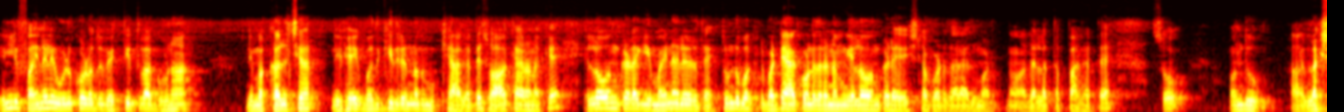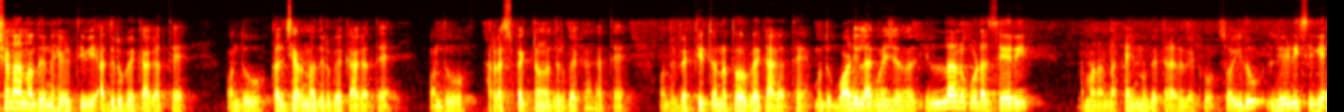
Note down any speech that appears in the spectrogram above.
ಇಲ್ಲಿ ಫೈನಲಿ ಉಳ್ಕೊಳ್ಳೋದು ವ್ಯಕ್ತಿತ್ವ, ಗುಣ. ನಿಮ್ಮ ಕಲ್ಚರ್ ನೀವು ಹೇಗೆ ಬದುಕಿದ್ರಿ ಅನ್ನೋದು ಮುಖ್ಯ ಆಗುತ್ತೆ. ಸೊ ಆ ಕಾರಣಕ್ಕೆ ಎಲ್ಲೋ ಒಂದು ಕಡೆಗೆ ಈ ಮೈನಲ್ಲಿ ಇರುತ್ತೆ, ತುಂಡು ಬಕ್ ಬಟ್ಟೆ ಹಾಕ್ಕೊಂಡಿದ್ರೆ ನಮಗೆಲ್ಲೋ ಒಂದು ಕಡೆ ಇಷ್ಟಪಡ್ತಾರೆ, ಅದು ಮಾಡ್ತಾರೆ ಅದೆಲ್ಲ ತಪ್ಪಾಗತ್ತೆ. ಸೊ ಒಂದು ಲಕ್ಷಣ ಅನ್ನೋದೇನು ಹೇಳ್ತೀವಿ ಅದಿರಬೇಕಾಗತ್ತೆ ಒಂದು ಕಲ್ಚರ್ ಅನ್ನೋದಿರಬೇಕಾಗತ್ತೆ ಒಂದು ರೆಸ್ಪೆಕ್ಟ್ ಅನ್ನೋದಿರಬೇಕಾಗತ್ತೆ ಒಂದು ವ್ಯಕ್ತಿತ್ವನ ತೋರಬೇಕಾಗತ್ತೆ. ಒಂದು ಬಾಡಿ ಲ್ಯಾಂಗ್ವೇಜ್ ಅನ್ನೋದು ಎಲ್ಲನೂ ಕೂಡ ಸೇರಿ ನಮ್ಮ ನನ್ನ ಕೈ ಮುಗಿತರ ಇರಬೇಕು. ಸೊ ಇದು ಲೇಡೀಸಿಗೆ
